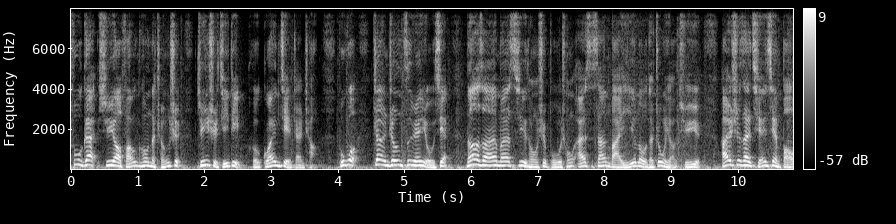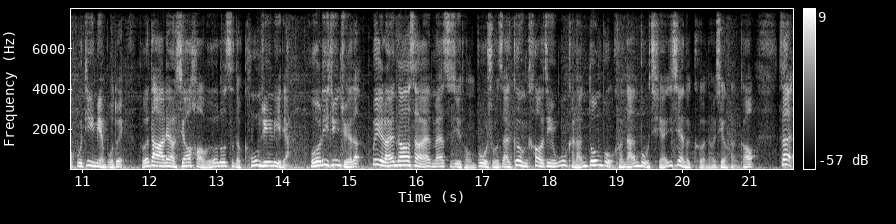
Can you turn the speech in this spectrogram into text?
覆盖需要防空的城市、军事基地和关键战场。不过，战争资源有限，NASA MS 系统是补充 S-300 遗漏的重要区域，还是在前线保护地面部队和大量消耗俄罗斯的空军力量。火力军觉得，未来 NASA MS 系统部署在更靠近乌克兰东部和南部前线的可能性很高。在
